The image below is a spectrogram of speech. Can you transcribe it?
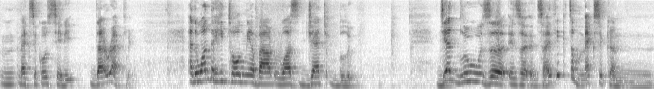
Mexico City directly. And the one that he told me about was JetBlue. JetBlue is a is a it's I think it's a Mexican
